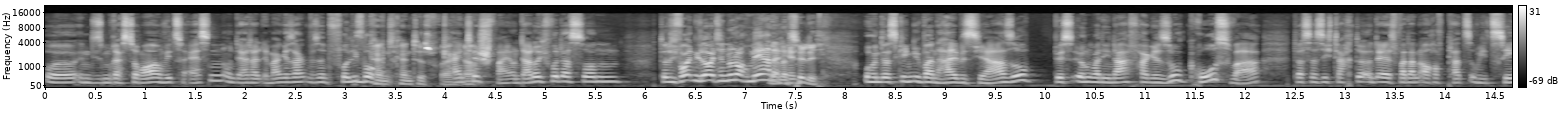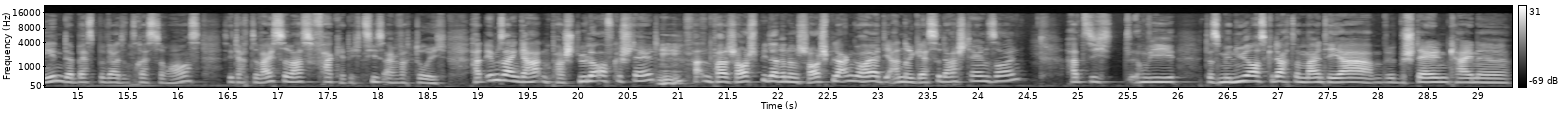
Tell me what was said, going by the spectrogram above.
äh, in diesem Restaurant irgendwie zu essen. Und der hat halt immer gesagt, wir sind fully booked. Kein, kein Tisch frei. Kein ja. Tisch frei. Und dadurch wurde das so ein. Dadurch wollten die Leute nur noch mehr Ja, dahin. natürlich. Und das ging über ein halbes Jahr so, bis irgendwann die Nachfrage so groß war, dass er sich dachte, und er war dann auch auf Platz irgendwie 10 der bestbewerteten Restaurants. Sie dachte, weißt du was, fuck it, ich zieh's einfach durch. Hat in seinen Garten ein paar Stühle aufgestellt, hat ein paar Schauspielerinnen und Schauspieler angeheuert, die andere Gäste darstellen sollen, hat sich irgendwie das Menü ausgedacht und meinte, ja, wir bestellen keine,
